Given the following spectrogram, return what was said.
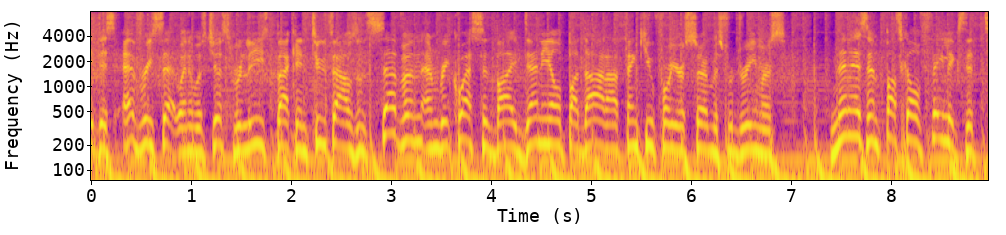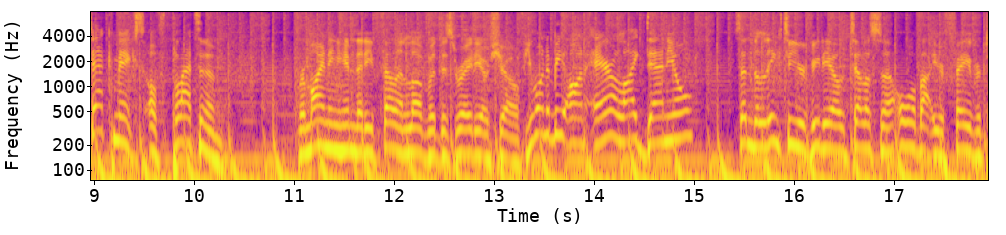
Played this every set when it was just released back in 2007 and requested by Daniel Padara. Thank you for your service for Dreamers. Nenes and Pascal Felix, the tech mix of Platinum, reminding him that he fell in love with this radio show. If you want to be on air like Daniel, send the link to your video. Tell us uh, all about your favorite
